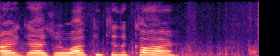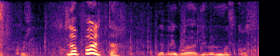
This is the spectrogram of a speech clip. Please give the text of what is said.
Alright, guys, we're walking to the car. La puerta. Ya vengo más cosas.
